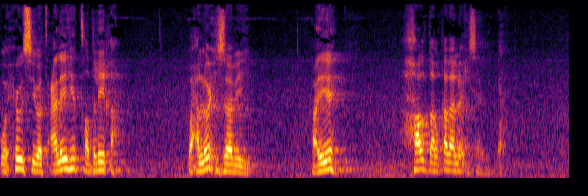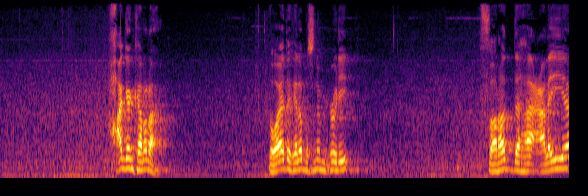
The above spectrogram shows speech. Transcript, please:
waxusibat calayhi tadliiqa. Waxaa loo xisaabiyey. Haye hal dalqadaa loo xisaabiyey. Xaggan kalena riwaayadda kale muslim muxuu yihi faraddaha calaya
